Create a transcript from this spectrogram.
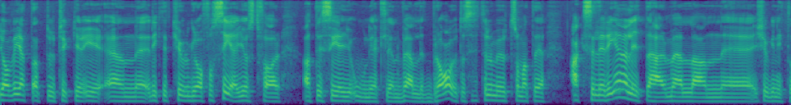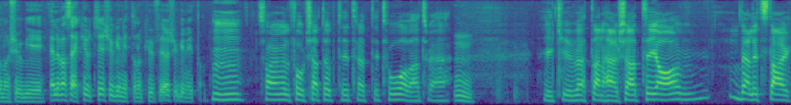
jag vet att du tycker är en riktigt kul graf att se. Just för att det ser ju onekligen väldigt bra ut. Det ser till och med ut som att det accelerera lite här mellan 2019 och 20... Eller vad säger Q3 2019 och Q4 2019. Mm. Så har den väl fortsatt upp till 32, va, tror jag, mm i Q1. här. Så att, ja, väldigt stark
